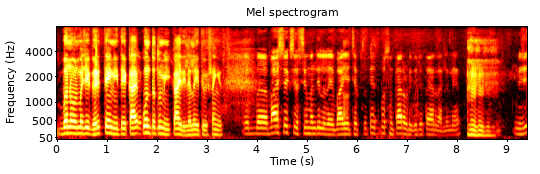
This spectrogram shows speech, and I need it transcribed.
बनवून म्हणजे घरीच त्यांनी ते काय कोणतं तुम्ही काय दिलेलं आहे ते सांगितलं? एक ब- बायशे एकशे सिमन दिलेलं आहे बाय एचएफचं त्याच्यापासून कारवडी घरी तयार झालेले आहेत हम्म. म्हणजे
